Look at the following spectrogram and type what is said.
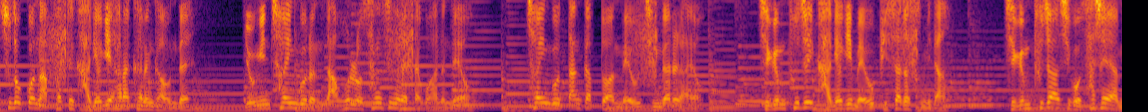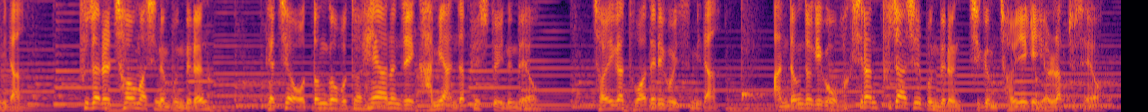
수도권 아파트 가격이 하락하는 가운데 용인 처인구는 나홀로 상승을 했다고 하는데요. 처인구 땅값 또한 매우 증가를 하여 지금 토지 가격이 매우 비싸졌습니다. 지금 투자하시고 사셔야 합니다. 투자를 처음 하시는 분들은 대체 어떤 거부터 해야 하는지 감이 안 잡힐 수도 있는데요. 저희가 도와드리고 있습니다. 안정적이고 확실한 투자하실 분들은 지금 저희에게 연락 주세요.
